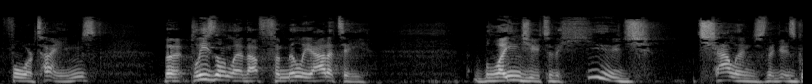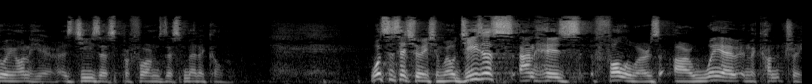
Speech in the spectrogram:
four times, but please don't let that familiarity blind you to the huge challenge that is going on here as Jesus performs this miracle. What's the situation? Well, Jesus and his followers are way out in the country.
